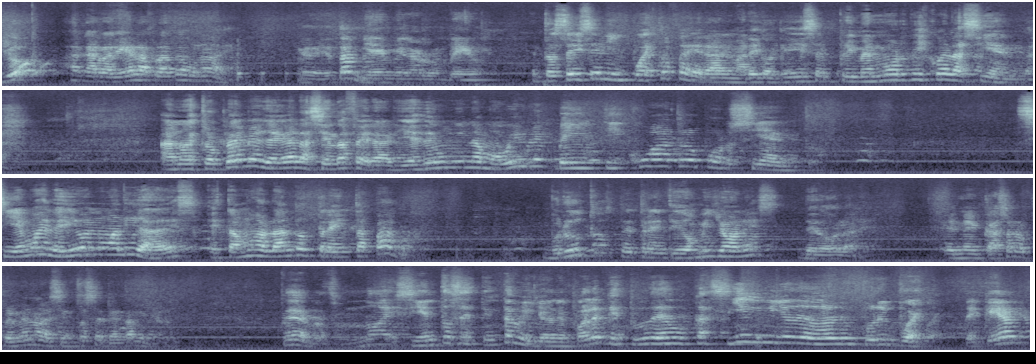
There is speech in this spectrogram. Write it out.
Yo agarraría la plata una vez. Mira, Yo también me la rompeo. Entonces dice el impuesto federal, marico, aquí dice el primer mordisco de la hacienda. A nuestro premio llega la hacienda federal y es de un inamovible 24%. Si hemos elegido anualidades, estamos hablando 30 pagos brutos de 32 millones de dólares. En el caso de los premios 970 millones. Pero son 970 millones. Ponle que tú debes buscar 100 millones de dólares en puro impuesto. Te quedan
